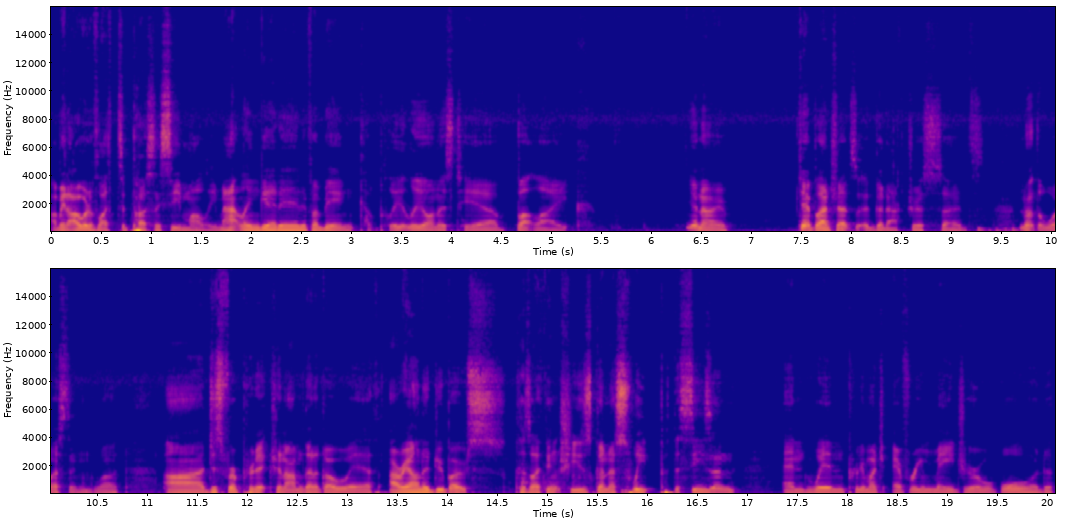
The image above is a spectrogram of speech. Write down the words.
I mean, I would have liked to personally see Marlee Matlin get in, if I'm being completely honest here. But like, you know, Cate Blanchett's a good actress, so it's not the worst thing in the world. Uh, just for a prediction, I'm gonna go with Ariana DeBose because I think she's gonna sweep the season, and win pretty much every major award.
